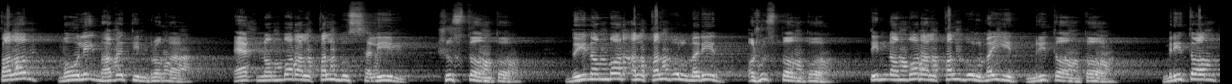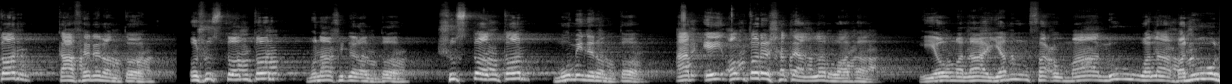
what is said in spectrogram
কলব মৌলিকভাবে তিন প্রকার। এক নম্বর আল কলবুস সালিম, সুস্থ অন্তর। দুই নম্বর আল কলবুল মরিদ, অসুস্থ অন্তর। তিন নম্বর আল কলবুল মাইয়িত, মৃত অন্তর। মৃত অন্তর কাফের অন্তর। অসুস্থ অন্তর, মুনাফিকের অন্তর। সুস্থ অন্তর, মুমিনের অন্তর। আর এই অন্তরের সাথে আল্লাহর ওয়াদা, ইয়াউমা লা ইয়ানফাউ মালু ওয়ালা বানুন।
